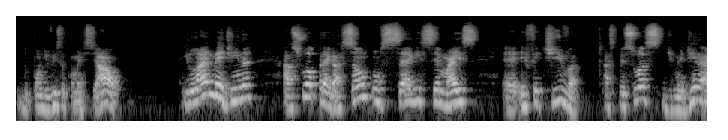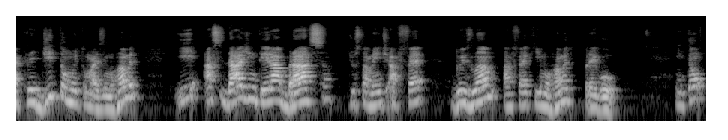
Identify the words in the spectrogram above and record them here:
do ponto de vista comercial. E lá em Medina a sua pregação consegue ser mais é, efetiva. As pessoas de Medina acreditam muito mais em Muhammad e a cidade inteira abraça justamente a fé do Islã, a fé que Muhammad pregou. Então,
